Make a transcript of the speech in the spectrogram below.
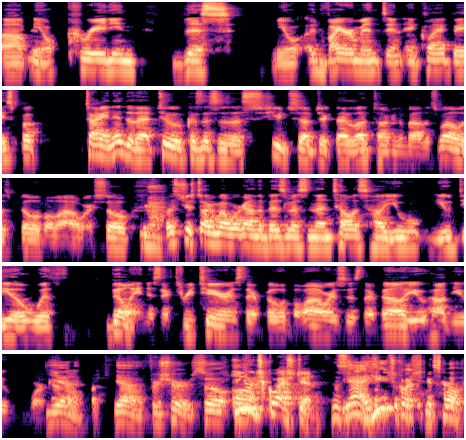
um, you know creating this you know environment and, and client base but tying into that too, because this is a huge subject I love talking about as well, is billable hours. So yeah. let's just talk about work on the business, and then tell us how you you deal with billing. Is there three tiers? Is there billable hours? Is there value? How do you work? Yeah, yeah, for sure. So huge um, question. yeah, huge question. So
